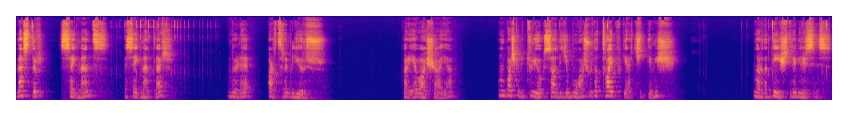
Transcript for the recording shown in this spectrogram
master segment ve segmentler böyle artırabiliyoruz. Yukarıya ve aşağıya. Bunun başka bir türü yok. Sadece bu var. Şurada type gerçi demiş. Bunları da değiştirebilirsiniz.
